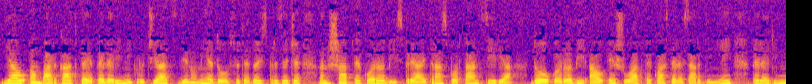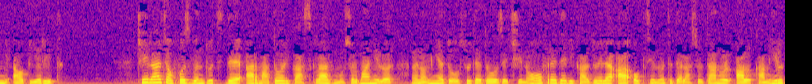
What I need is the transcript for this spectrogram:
i-au îmbarcat pe pelerinii cruciați din 1212 în șapte corăbii spre a-i transporta în Siria. Două corăbii au eșuat pe coastele Sardiniei, pelerinii au pierit. Ceilalți au fost vânduți de armatori ca sclavi musulmanilor. În 1229, Frederic al II-lea a obținut de la sultanul al-Camil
